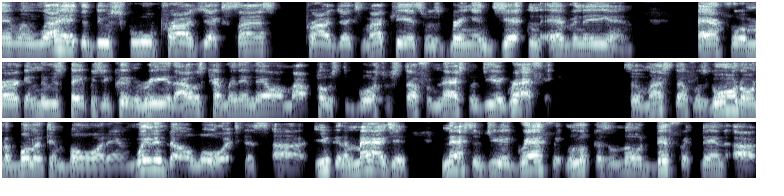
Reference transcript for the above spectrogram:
And when I had to do school projects, science projects, my kids was bringing Jet and Ebony and Afro-American newspapers you couldn't read. I was coming in there on my poster boards with stuff from National Geographic. So my stuff was going on the bulletin board and winning the awards because uh, you can imagine National Geographic look is a little different than uh,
